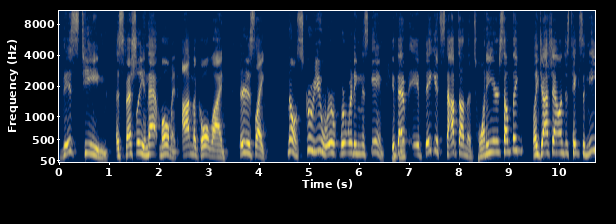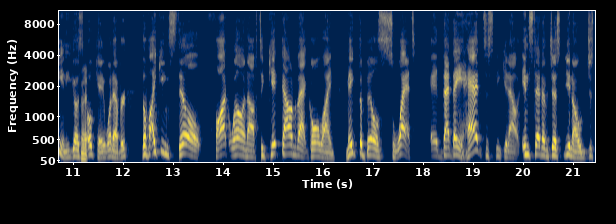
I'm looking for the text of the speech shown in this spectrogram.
this team, especially in that moment on the goal line, they're just like, no, screw you. We're we're winning this game. If that if they get stopped on the 20 or something, like Josh Allen just takes a knee and he goes, Right. okay, whatever. The Vikings still fought well enough to get down to that goal line, make the Bills sweat and that they had to sneak it out instead of just, you know, just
